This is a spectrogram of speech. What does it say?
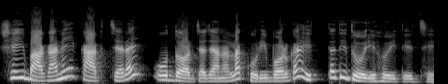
সেই বাগানে কাঠচেরাই ও দরজা জানালা, করিবর্গা ইত্যাদি তৈরি হইতেছে।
